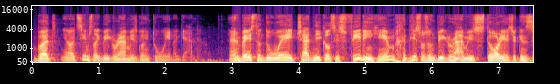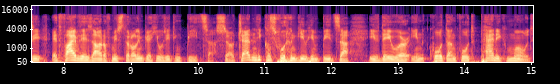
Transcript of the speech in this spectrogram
but you know it seems like Big Ramy is going to win again. And based on the way Chad Nichols is feeding him, this was on Big Ramy's story. As you can see, at five days out of Mr. Olympia, he was eating pizza. So Chad Nichols wouldn't give him pizza if they were in quote unquote panic mode.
